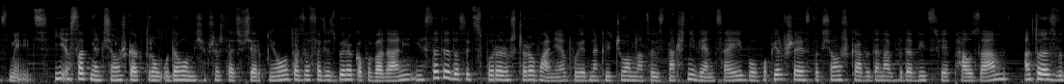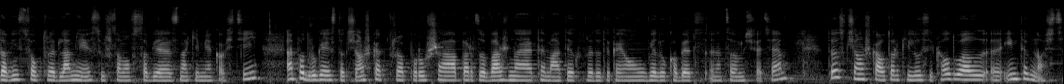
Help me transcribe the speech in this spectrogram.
zmienić. I ostatnia książka, którą udało mi się przeczytać w sierpniu, to w zasadzie zbiorek opowiadań. Niestety dosyć spore rozczarowanie, bo jednak liczyłam na coś znacznie więcej, bo po pierwsze jest to książka wydana w wydawnictwie Pauza, a to jest wydawnictwo, które dla mnie jest już samo w sobie znakiem jakości, a po drugie jest to książka, która porusza bardzo ważne tematy, które dotykają wielu kobiet na całym świecie. To jest książka autorki Lucy Caldwell, e, Intymności.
